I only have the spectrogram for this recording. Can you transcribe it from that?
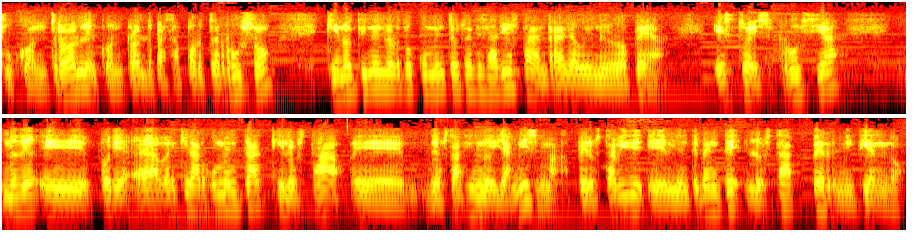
su control, el control de pasaporte ruso, que no tienen los documentos necesarios para entrar a la Unión Europea. Esto es, Rusia no de- eh, podría haber quien argumenta que lo está, eh, lo está haciendo ella misma, pero está evi- evidentemente lo está permitiendo.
